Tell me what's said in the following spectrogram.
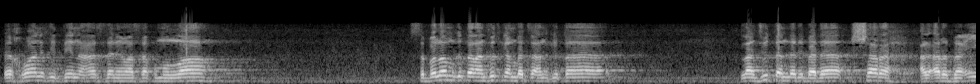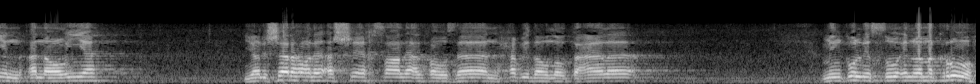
Ikhwani fi din azdani wa. Sebelum kita lanjutkan bacaan kita lanjutan daripada syarah Al-Arba'in An-Nawawiyah yang disyarah oleh Asy-Syaikh Shalih Al-Fauzan hafizahullah taala min kulli su'in wa makruh.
